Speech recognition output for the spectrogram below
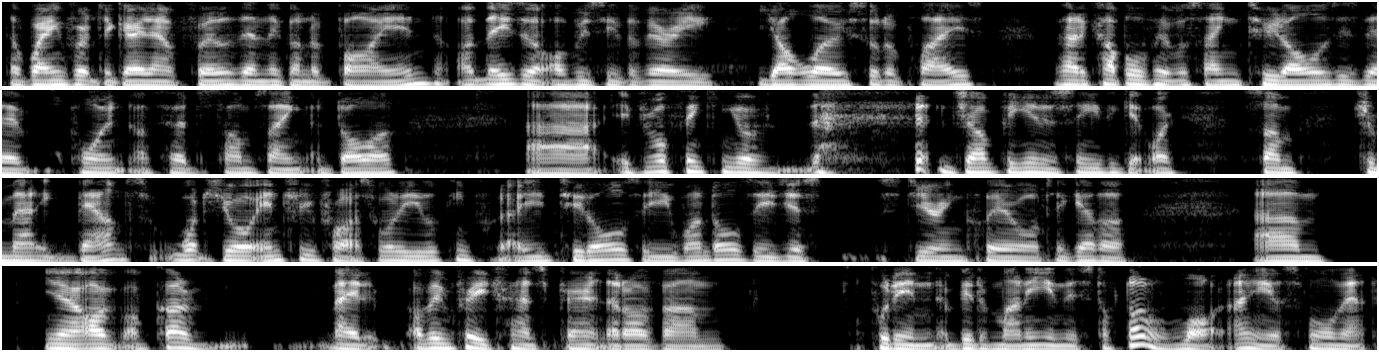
they're waiting for it to go down further, then they're going to buy in. Uh, these are obviously the very YOLO sort of plays. I've had a couple of people saying two dollars is their point. I've heard some saying a dollar. Uh, if you're thinking of jumping in and seeing if you get like some dramatic bounce, what's your entry price? What are you looking for? Are you two dollars? Are you one dollars? Are you just steering clear altogether? Um, you know, I've I've kind of made it. I've been pretty transparent that I've um put in a bit of money in this stock, not a lot, only a small amount,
